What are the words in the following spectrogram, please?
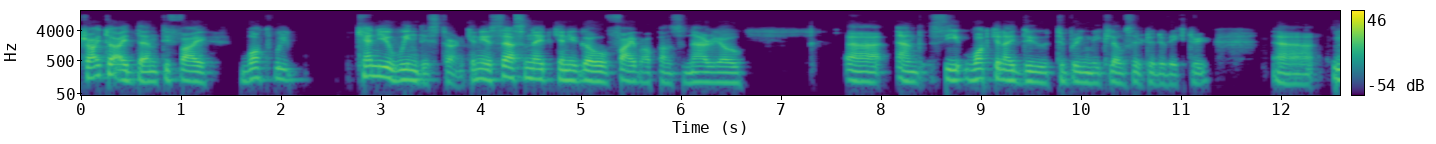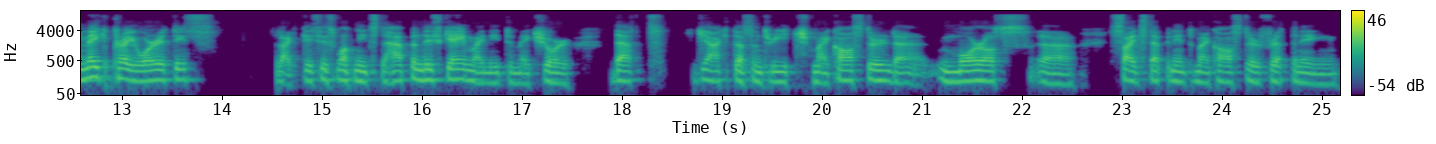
try to identify what will can you win this turn? Can you assassinate? Can you go five up on scenario? Uh, and see what can I do to bring me closer to the victory. Uh, make priorities. Like this is what needs to happen this game. I need to make sure that Jack doesn't reach my caster, the Moros uh, sidestepping into my caster, threatening,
